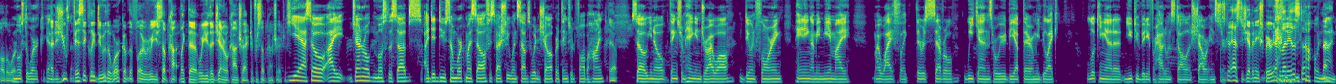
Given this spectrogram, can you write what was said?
All the work. most of the work. Yeah. now, did you So- physically do the work of the flow? Were you subcon like the were you the general contractor for subcontractors? Yeah, so I generaled most of the subs. I did do some work myself, especially when subs wouldn't show up or things would fall behind. Yep. So you know, things from hanging drywall, doing flooring, painting. I mean, me and my my wife, like there was several weekends where we would be up there and we'd be like looking at a YouTube video for how to install a shower insert. I was going to ask, did you have any experience with any of this stuff? No, none.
